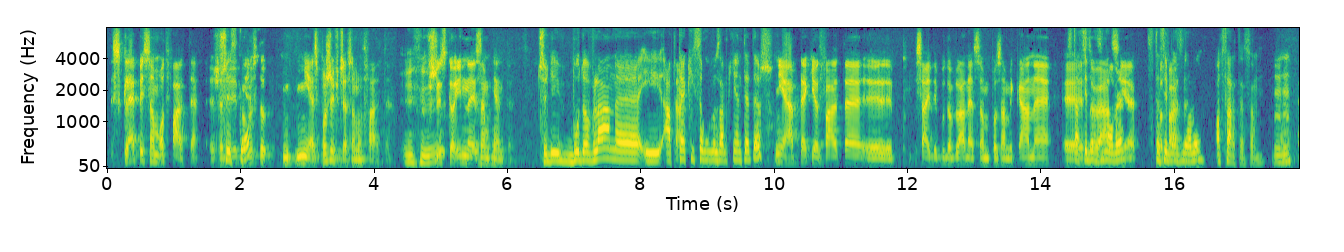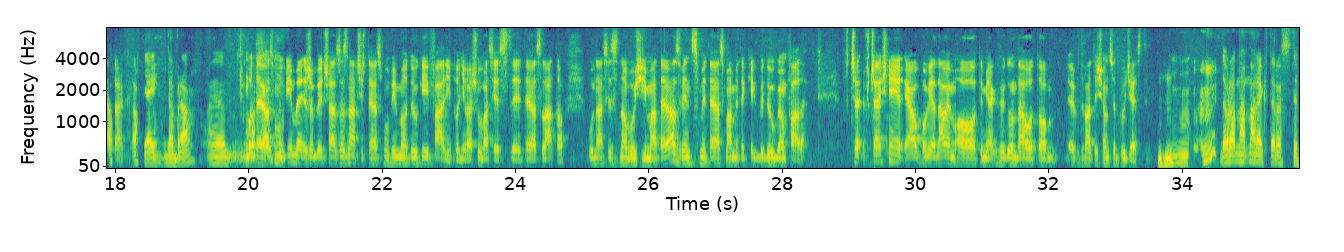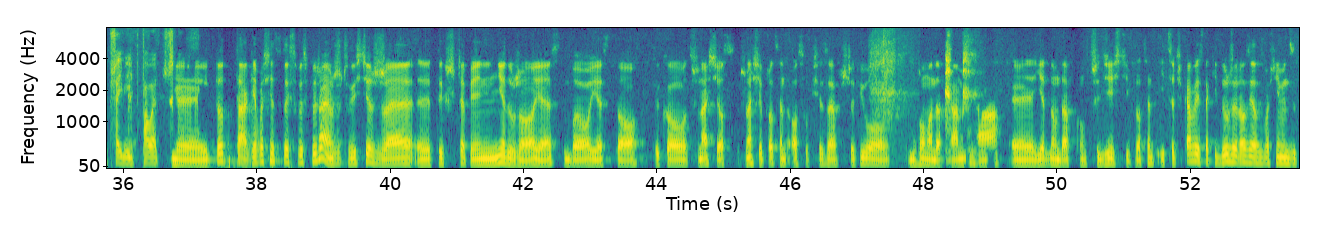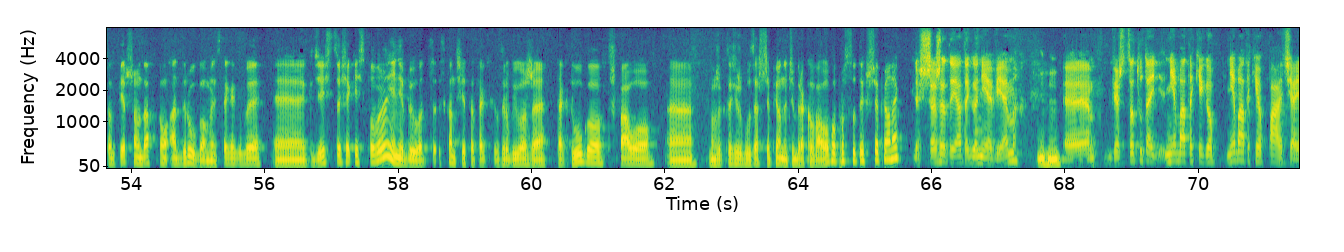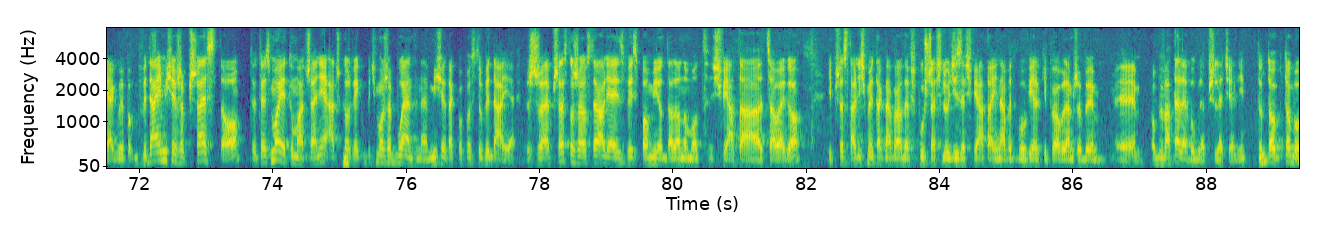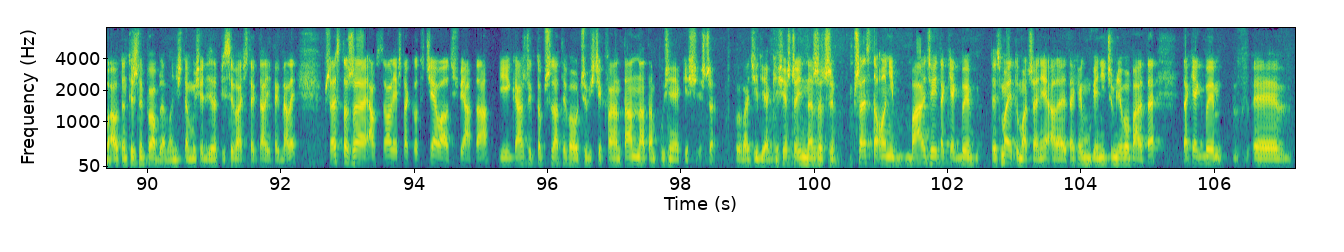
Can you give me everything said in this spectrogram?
sklepy są otwarte. Żeby Wszystkie? po prostu. Nie, spożywcze są otwarte. Mhm. Wszystko inne jest zamknięte. Czyli budowlane i apteki są zamknięte też? Nie, apteki otwarte, y, sajdy budowlane są pozamykane, y, Stacje benzynowe? Stacje otwarte. benzynowe? Otwarte są. Mhm, tak. Okej, dobra. E, Bo okej. teraz mówimy, żeby trzeba zaznaczyć, teraz mówimy o drugiej fali, ponieważ u was jest y, teraz lato, u nas jest znowu zima teraz, więc my teraz mamy tak jakby drugą falę. Wcze- Wcześniej ja opowiadałem o tym, jak wyglądało to w 2020. Mhm. Dobra, Ma- Marek, teraz ty przejmij pałeczkę. E, To tak, ja właśnie tutaj sobie spojrzałem rzeczywiście, że e, tych szczepień niedużo jest, bo jest to tylko 13, os- 13% osób się zaszczepiło dwoma dawkami, a e, jedną dawką 30%. I co ciekawe, jest taki duży rozjazd właśnie między tą pierwszą dawką a drugą, więc tak jakby e, gdzieś coś, jakieś spowolnienie było. Skąd się to tak zrobiło, że tak długo trwało może ktoś już był zaszczepiony, czy brakowało po prostu tych szczepionek? Szczerze to ja tego nie wiem. Mhm. E, Wiesz co, tutaj nie ma takiego, nie ma takiego parcia jakby. Wydaje mi się, że przez to, to, to jest moje tłumaczenie, aczkolwiek być może błędne, mi się tak po prostu wydaje, że przez to, że Australia jest wyspą i oddaloną od świata całego i przestaliśmy tak naprawdę wpuszczać ludzi ze świata i nawet był wielki problem, żeby e, obywatele w ogóle przylecieli. To, to, to był autentyczny problem, oni się tam musieli zapisywać i tak dalej, i tak dalej. Przez to, że Australia się tak odcięła od świata i każdy, kto przylatywał, oczywiście kwarantanna, tam później jakieś jeszcze wprowadzili jakieś jeszcze inne rzeczy. Przez to oni bardziej tak jakby, to jest moje tłumaczenie, ale tak jak mówię, niczym nie poparte, tak jakby e,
